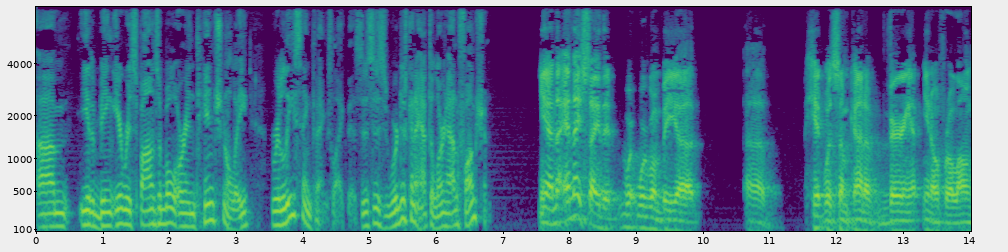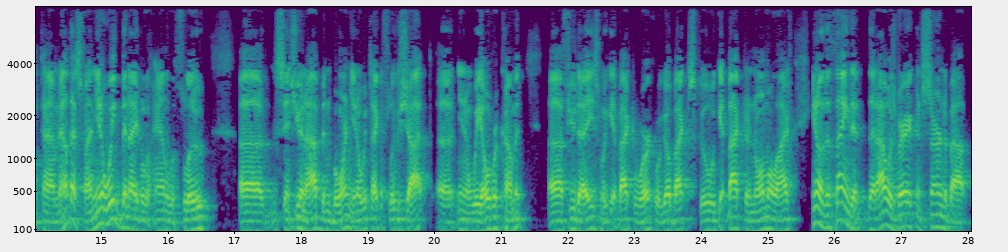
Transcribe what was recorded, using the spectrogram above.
um, either being irresponsible or intentionally releasing things like this. This is we're just going to have to learn how to function. Yeah, and, they say that we're, going to be uh, uh, hit with some kind of variant, you know, for a long time now. That's fine. You know, we've been able to handle the flu since you and I have been born. You know, we take a flu shot. Uh, you know, we overcome it. Uh, a few days, we get back to work, we go back to school, we get back to normal life. You know, the thing that I was very concerned about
